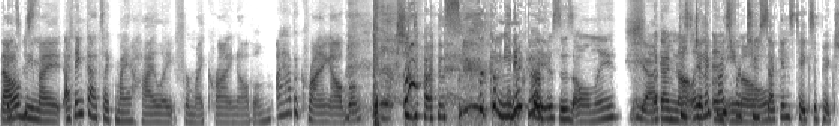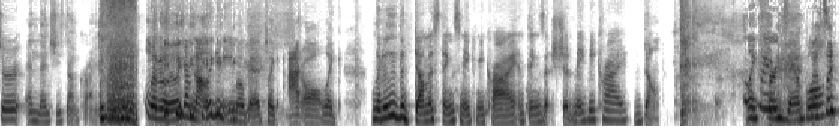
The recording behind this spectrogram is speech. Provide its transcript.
that'll be my I think that's like my highlight for my crying album. I have a crying album she does. for comedic God. purposes only. Yeah. Like I'm not like Jenna cries for two seconds, takes a picture, and then she's done crying. literally like i'm not like an emo bitch like at all like literally the dumbest things make me cry and things that should make me cry don't like for example That's like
